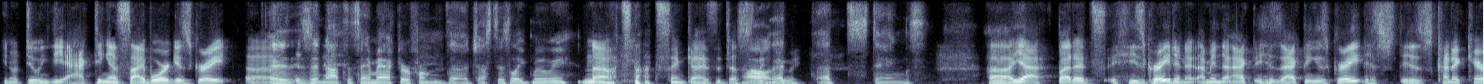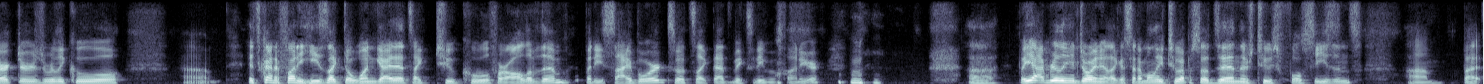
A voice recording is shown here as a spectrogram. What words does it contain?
you know doing the acting as Cyborg is great. Uh, is, is it not the same actor from the Justice League movie? no, it's not the same guy as the Justice Oh, League that- movie. That stings. Uh, yeah, but it's he's great in it. I mean, the act his acting is great. His his kind of character is really cool. Um, it's kind of funny. He's like the one guy that's like too cool for all of them, but he's cyborg, so it's like that makes it even funnier. uh, but yeah, I'm really enjoying it. Like I said, I'm only two episodes in. There's two full seasons, um, but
